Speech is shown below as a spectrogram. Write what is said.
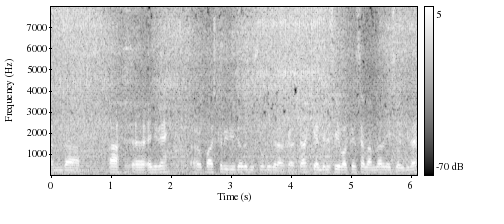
and uh, ah, uh, anyway uh, başka bir videoda görüşmek üzere arkadaşlar. Kendinize iyi bakın. Selamlar ve sevgiler.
